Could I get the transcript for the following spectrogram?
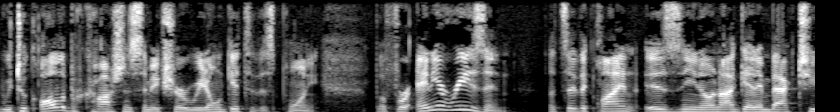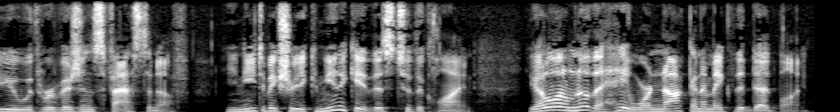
we took all the precautions to make sure we don't get to this point. But for any reason, let's say the client is, you know, not getting back to you with revisions fast enough. You need to make sure you communicate this to the client. You got to let them know that, hey, we're not going to make the deadline.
